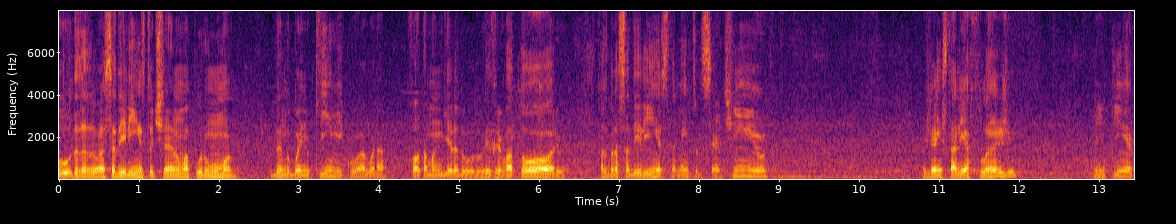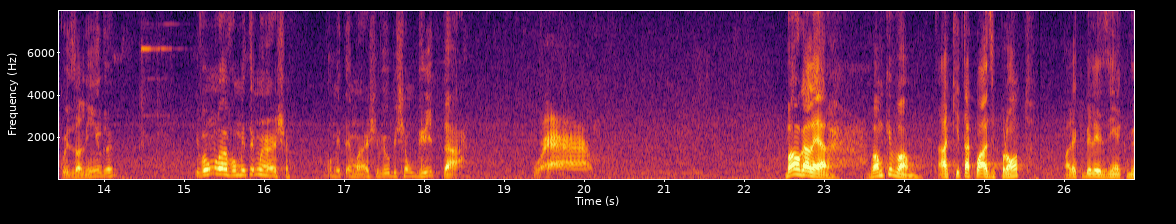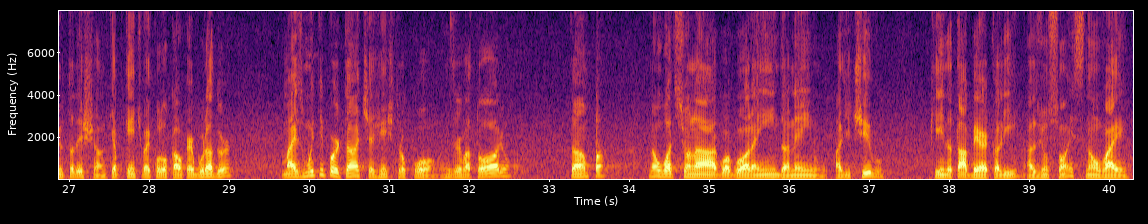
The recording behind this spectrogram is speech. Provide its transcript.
Todas as braçadeirinhas, estou tirando uma por uma, dando banho químico. Agora falta a mangueira do, do reservatório, as braçadeirinhas também, tudo certinho. Já instalei a flange, limpinha, coisa linda. E vamos lá, vamos meter marcha. Vamos meter marcha e ver o bichão gritar. Uau! Bom, galera, vamos que vamos. Aqui tá quase pronto. Olha que belezinha que o Milton tá deixando. Daqui a pouco a gente vai colocar o carburador. Mas muito importante, a gente trocou reservatório, tampa. Não vou adicionar água agora ainda, nem o aditivo, que ainda está aberto ali as junções, senão vai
